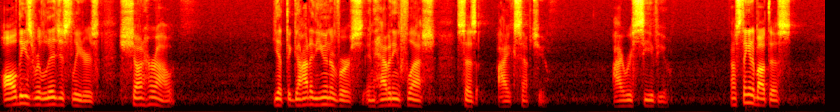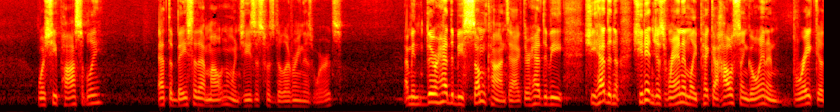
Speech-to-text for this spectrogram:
All these religious leaders shut her out. Yet the God of the universe, inhabiting flesh, says, I accept you. I receive you. I was thinking about this. Was she possibly at the base of that mountain when Jesus was delivering his words? I mean, there had to be some contact. There had to be, she had to know, she didn't just randomly pick a house and go in and break a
